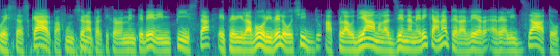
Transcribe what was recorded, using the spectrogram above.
questa scarpa funziona particolarmente bene in pista e per i lavori veloci applaudiamo l'azienda americana per aver realizzato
